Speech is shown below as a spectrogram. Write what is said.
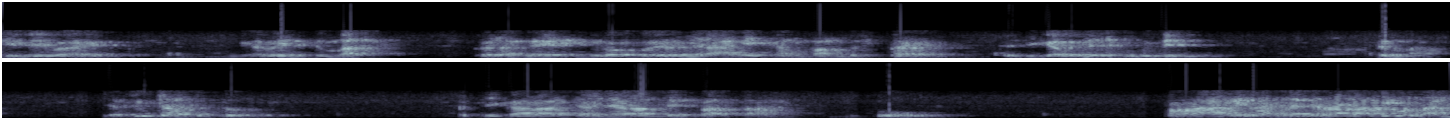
diri baik. Gawe di tempat. Kalau gawe di Surabaya, nyerangi gampang besar. Jadi gawe ini sebutin tempat. Ya sudah betul. Ketika rajanya Raden Patah, itu perangilah dari orang mati menang.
